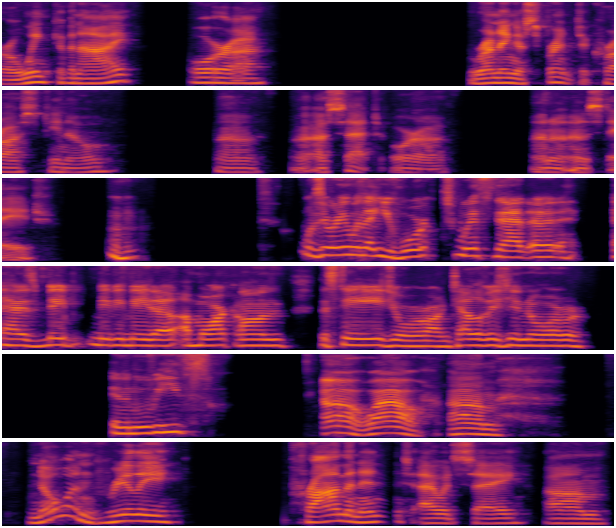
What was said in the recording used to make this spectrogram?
or a wink of an eye or uh, running a sprint across you know uh, a set or a on a, on a stage mm-hmm. was there anyone that you've worked with that uh, has maybe maybe made a, a mark on the stage or on television or in the movies oh wow um no one really prominent, I would say. Um,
